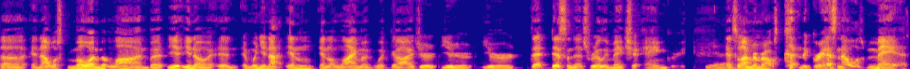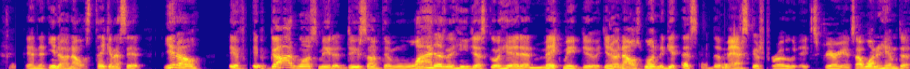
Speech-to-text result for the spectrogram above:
uh, mm. and I was mowing the lawn. But you, you, know, and, and when you're not in in alignment with God, you're you're you're that dissonance really makes you angry. Yeah. And so I remember I was cutting the grass and I was mad, and you know, and I was thinking, I said, you know, if if God wants me to do something, why doesn't He just go ahead and make me do it? You know, and I was wanting to get this Damascus Road experience. I wanted Him to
